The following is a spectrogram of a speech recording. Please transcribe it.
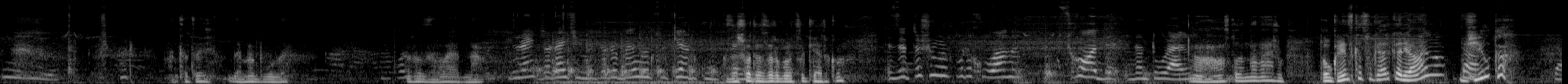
сім'ї. А це той, де ми були. Розгледна. До речі, до речі, ми заробили цукерку. За що ти зробив цукерку? За те, що ми порахували сходи дентуельні. Ага, господи, на вежу. То українська цукерка реально? В бджілках? Так.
